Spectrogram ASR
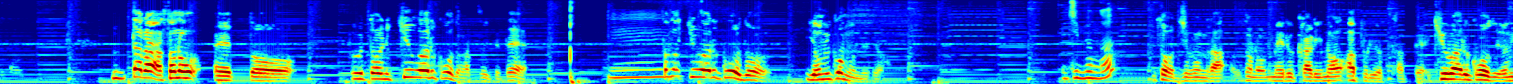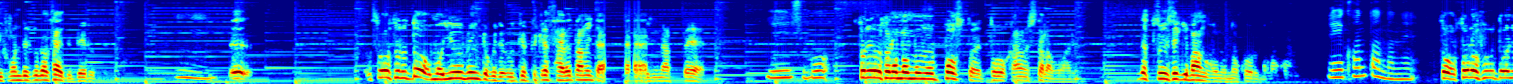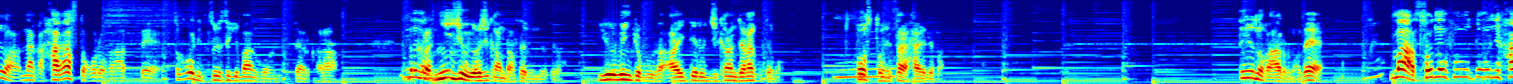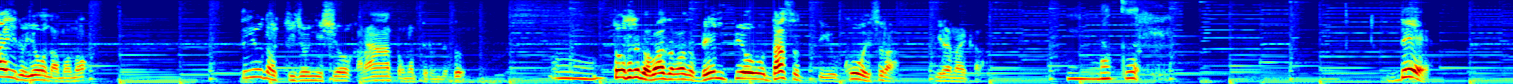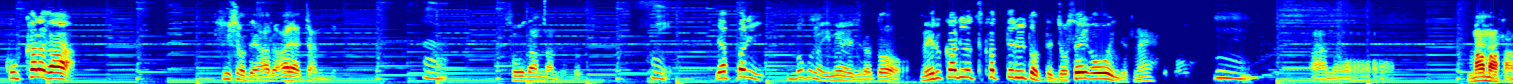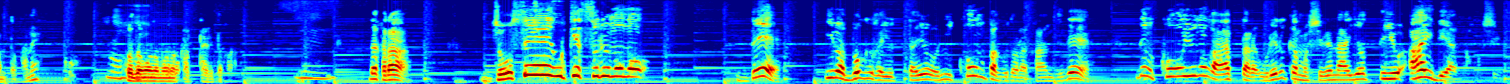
たら、その、えっと、封筒に QR コードがついてて、うんその QR コードを読み込むんですよ。自分が？そう、自分が、そのメルカリのアプリを使って、QR コード読み込んでくださいって出る。うん。そうすると、もう郵便局で受付されたみたいになって、えー、すごっ。それをそのままもうポストへ投函したら終わり。で、追跡番号も残るの。えー、簡単だね。そう、その封筒にはなんか剥がすところがあって、そこに追跡番号が載ってあるから、だから24時間出せるんですよ。郵便局が空いてる時間じゃなくても、うんポストにさえ入れば。っていうのがあるので、まあ、その封筒に入るようなものっていうのを基準にしようかなと思ってるんです。うん。そうすればわざわざ伝票を出すっていう行為すらいらないから。うん、楽。で、こっからが、秘書であるあやちゃんには相談なんです。い。はい。やっぱり僕のイメージだと、メルカリを使ってる人って女性が多いんですね。うん。あのーママさんとかね、はい、子供のもの買ったりとか。うん。だから、女性受けするもので、今僕が言ったようにコンパクトな感じで、でもこういうのがあったら売れるかもしれないよっていうアイデアが欲しいんで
